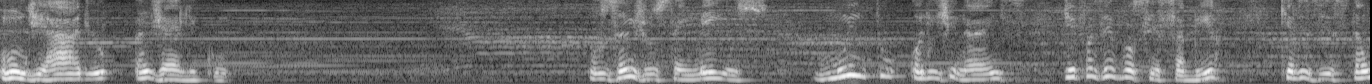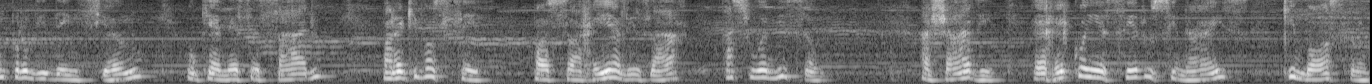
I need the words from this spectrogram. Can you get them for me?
um diário angélico. Os anjos têm meios muito originais de fazer você saber que eles estão providenciando o que é necessário para que você possa realizar a sua missão. A chave é reconhecer os sinais que mostram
